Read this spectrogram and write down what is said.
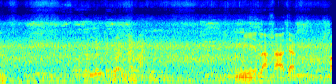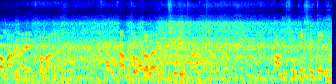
มตัวนั้นมันเป็นหน่วยไต้หวันมันมีราคาจาก ประมาณไหนประมาณไหนพี่ ต่ำสุดเท่าไหร่ คือถ้าต่ำสุดก็คือตัวนี้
